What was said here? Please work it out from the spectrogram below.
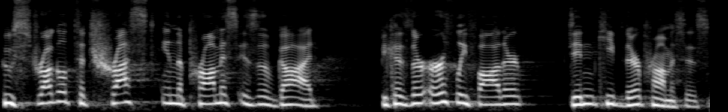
who struggle to trust in the promises of God because their earthly father didn't keep their promises.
